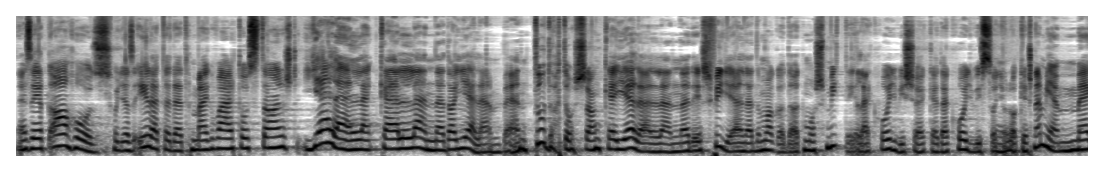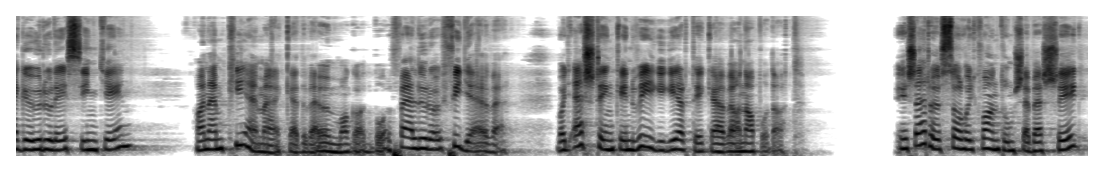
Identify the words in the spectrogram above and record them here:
Ezért ahhoz, hogy az életedet megváltoztasd, jelen kell lenned a jelenben. Tudatosan kell jelen lenned, és figyelned magadat. Most mit élek, hogy viselkedek, hogy viszonyulok. És nem ilyen megőrülés szintjén, hanem kiemelkedve önmagadból, felülről figyelve, vagy esténként végig értékelve a napodat. És erről szól, hogy kvantumsebesség,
